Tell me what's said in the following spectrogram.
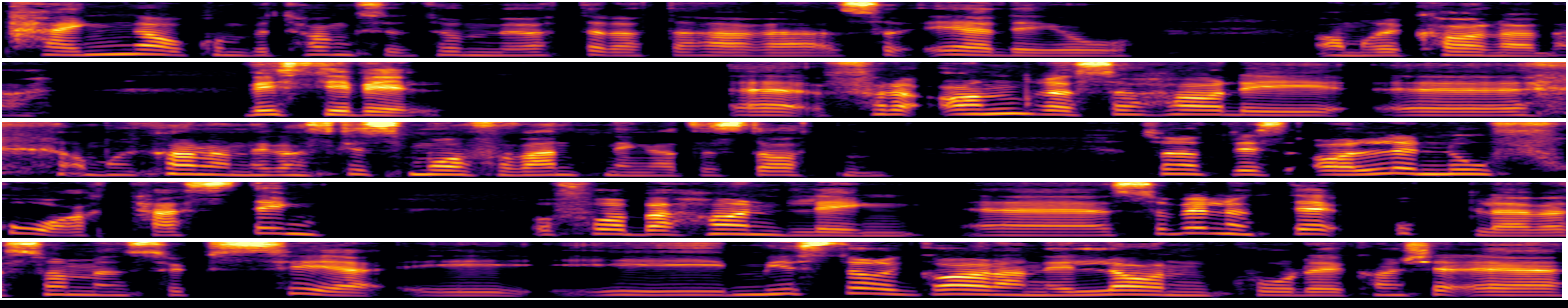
penger og kompetanse til å møte dette her, så er det jo amerikanerne. Hvis de vil. Eh, for det andre så har de eh, amerikanerne ganske små forventninger til staten. Sånn at hvis alle nå får testing og får behandling, eh, så vil nok det oppleves som en suksess i, i mye større grad enn i land hvor det kanskje er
